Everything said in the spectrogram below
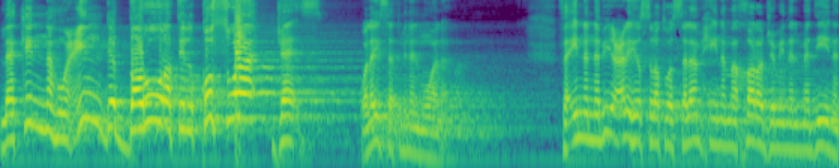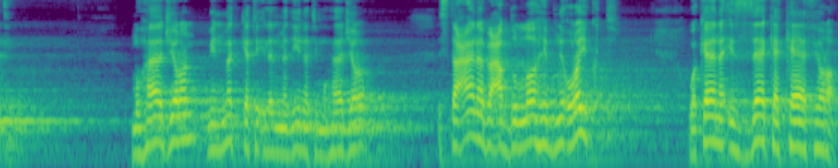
لكنه عند الضرورة القصوى جائز وليست من الموالاة. فإن النبي عليه الصلاة والسلام حينما خرج من المدينة مهاجرا من مكة إلى المدينة مهاجرا استعان بعبد الله بن أريكت وكان إذاك كافرا.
